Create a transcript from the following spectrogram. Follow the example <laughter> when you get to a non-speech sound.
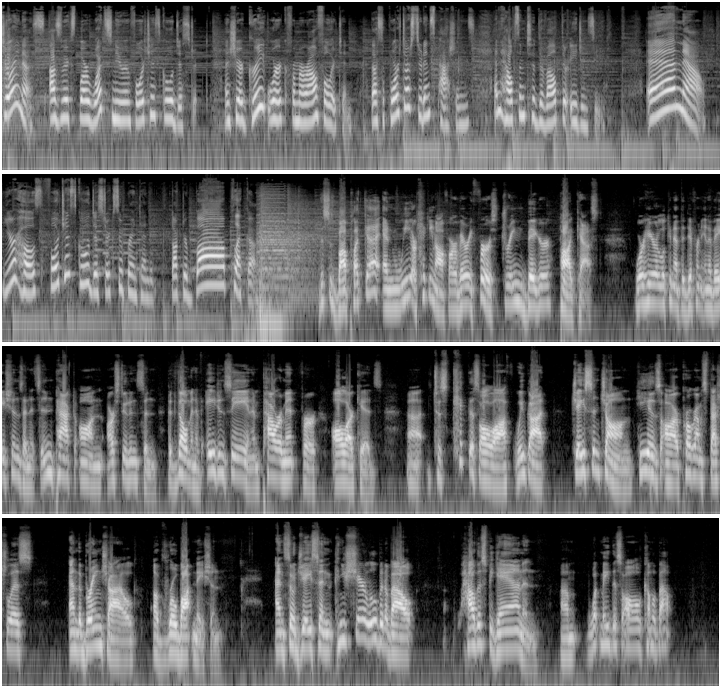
Join us as we explore what's new in Fullerton School District and share great work from around Fullerton that supports our students' passions and helps them to develop their agency. And now, your host, Fullerton School District Superintendent, Dr. Bob Pletka. This is Bob Pletka, and we are kicking off our very first Dream Bigger podcast. We're here looking at the different innovations and its impact on our students and the development of agency and empowerment for all our kids. Uh, to kick this all off, we've got Jason Chong. He is our program specialist and the brainchild of Robot Nation. And so, Jason, can you share a little bit about how this began and um, what made this all come about?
